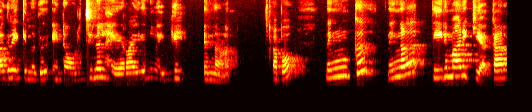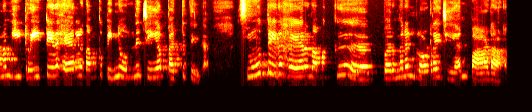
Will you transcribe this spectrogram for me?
ആഗ്രഹിക്കുന്നത് എന്റെ ഒറിജിനൽ ഹെയർ ആയിരുന്നു എങ്കിൽ എന്നാണ്. അപ്പോൾ നിങ്ങൾക്ക് നിങ്ങൾ തീരുമാനിക്കുക. കാരണം ഈ ട്രീറ്റ് ചെയ്ത ഹെയറിൽ നമുക്ക് പിന്നെ ഒന്നും ചെയ്യാൻ പറ്റത്തില്ല. സ്മൂത്ത് ചെയ്ത ഹെയർ നമുക്ക് പെർമനന്റ് ബ്ലോഡറൈ ചെയ്യാൻ പാടാണ്.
